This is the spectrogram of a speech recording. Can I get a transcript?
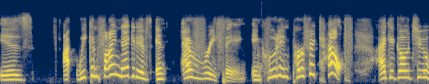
is, we can find negatives in everything, including perfect health. I could go to,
